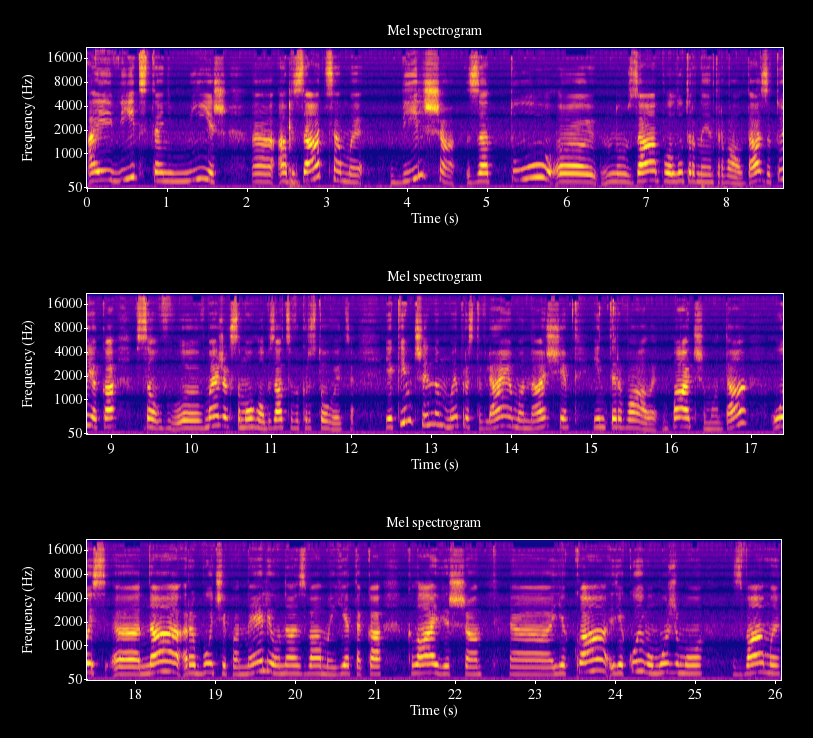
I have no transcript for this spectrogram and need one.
а й відстань між е, абзацами більша за ту, е, ну, за полуторний інтервал, да, за ту, яка в, е, межах самого абзацу використовується. Яким чином ми представляємо наші інтервали? Бачимо, да, ось е, на робочій панелі у нас з вами є така клавіша, яка, якою ми можемо з вами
